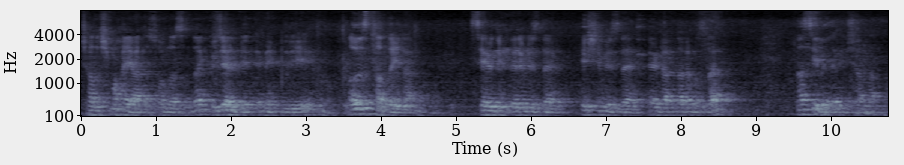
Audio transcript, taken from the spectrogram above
çalışma hayatı sonrasında güzel bir emekliliği ağız tadıyla sevdiklerimizle, eşimizle, evlatlarımızla nasip eder inşallah.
